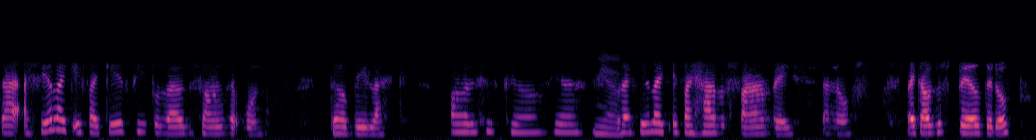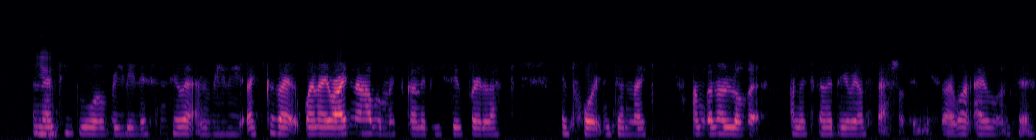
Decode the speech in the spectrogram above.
that I feel like if I give people loads of songs at once, they'll be like, "Oh, this is cool, yeah." Yeah. But I feel like if I have a fan base enough, like I'll just build it up, and Yeah. then people will really listen to it and really like. Because I, when I write an album, it's gonna be super like important and like I'm gonna love it, and it's gonna be real special to me. So I want everyone to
